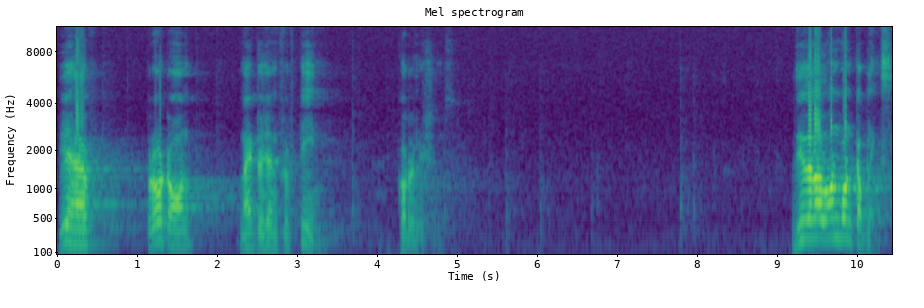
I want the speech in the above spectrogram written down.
we have proton nitrogen 15 correlations. These are all one bond couplings.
